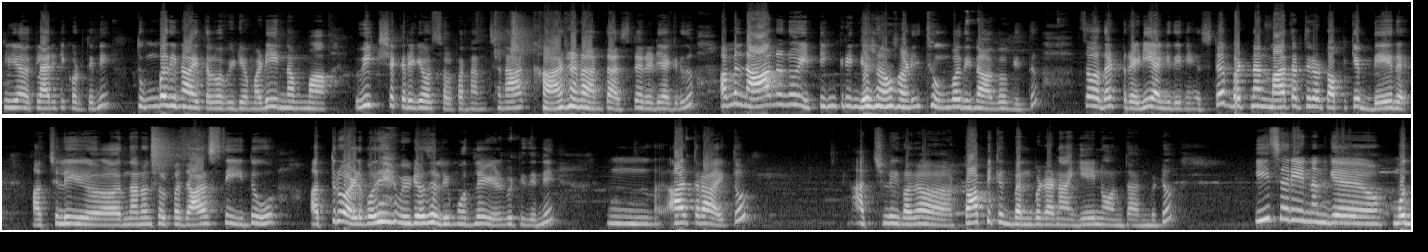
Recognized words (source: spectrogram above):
ಕ್ಲಿಯರ್ ಕ್ಲಾರಿಟಿ ಕೊಡ್ತೀನಿ. ತುಂಬ ದಿನ ಆಯ್ತಲ್ವ ವಿಡಿಯೋ ಮಾಡಿ. ನಮ್ಮ ವೀಕ್ಷಕರಿಗೆ ಒಂದು ಸ್ವಲ್ಪ ನಾನು ಚೆನ್ನಾಗಿ ಕಾಣೋಣ ಅಂತ ಅಷ್ಟೇ ರೆಡಿ ಆಗಿರೋದು. ಆಮೇಲೆ ನಾನು ಈ ಟಿಂಕ್ರಿಂಗ್ ಎಲ್ಲ ಮಾಡಿ ತುಂಬ ದಿನ ಆಗೋಗಿತ್ತು. ಸೊ ದಟ್ ರೆಡಿ ಆಗಿದ್ದೀನಿ ಅಷ್ಟೇ. ಬಟ್ ನಾನು ಮಾತಾಡ್ತಿರೋ ಟಾಪಿಕ್ಕೇ ಬೇರೆ. ಆ್ಯಕ್ಚುಲಿ ನಾನೊಂದು ಸ್ವಲ್ಪ ಜಾಸ್ತಿ ಇದು ಹತ್ರ ಅಳ್ಬೋದೇ ವಿಡಿಯೋದಲ್ಲಿ ಮೊದಲೇ ಹೇಳ್ಬಿಟ್ಟಿದ್ದೀನಿ. ಆ ಥರ ಆಯಿತು. ಆ್ಯಕ್ಚುಲಿ ಇವಾಗ ಟಾಪಿಕಿಗೆ ಬಂದ್ಬಿಡೋಣ, ಏನು ಅಂತ ಅಂದ್ಬಿಟ್ಟು. ಈ ಸರಿ ನನಗೆ ಮೊದ್,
